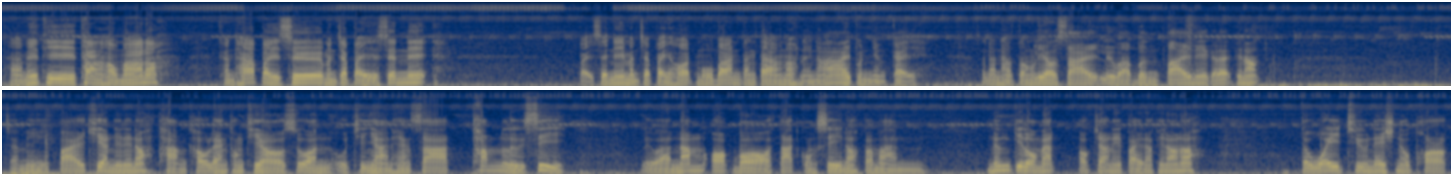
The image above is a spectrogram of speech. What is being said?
ทางนี้ที่ทางเขามาเนาะขันท่าไปซื้อมันจะไปเส้นนี้ ไปเส้นนี้มันจะไปฮอตหมู่บ้านต่างๆเนาะในน้ายพุ่นอย่างไก่ฉะนั้นเราต้องเลี้ยวซ้ายหรือว่าเบิ้งป้ายนี้ก็ได้พี่น้อง จะมีป้ายเขียนอยู่นี่เนาะทางเข้าแหล่งท่องเที่ยวส่วนอุทยานแห่งชาติถ้ำหรือซี่ หรือว่าน้ำออกบ่อตาดกวางซีเนาะประมาณ 1 กิโลเมตรออกจากนี้ไปนะพี่น้องเนาะ The way to National Park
